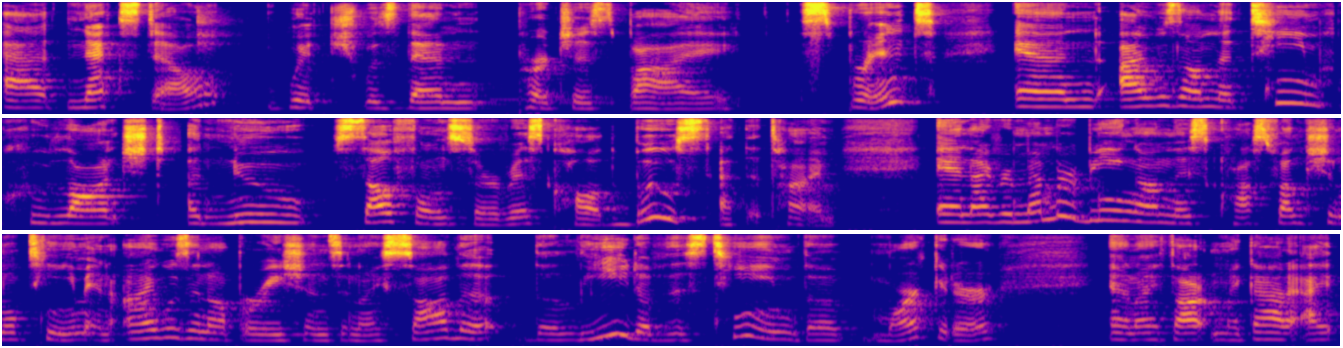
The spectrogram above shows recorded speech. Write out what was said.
at Nextel, which was then purchased by Sprint, and I was on the team who launched a new cell phone service called Boost at the time. And I remember being on this cross-functional team and I was in operations and I saw the the lead of this team, the marketer, and I thought, oh "My god, I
